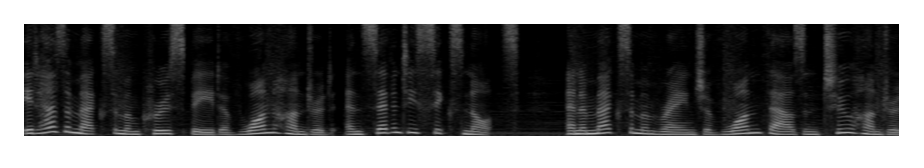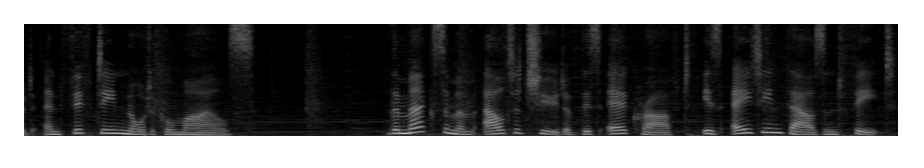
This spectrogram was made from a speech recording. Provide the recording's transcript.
It has a maximum cruise speed of 176 knots and a maximum range of 1,215 nautical miles. The maximum altitude of this aircraft is 18,000 feet.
